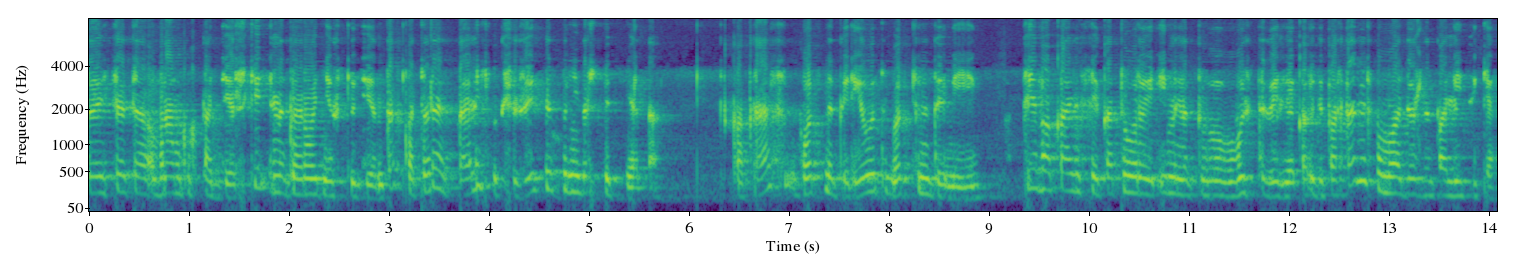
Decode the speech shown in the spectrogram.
То есть это в рамках поддержки иногородних студентов, которые остались в общежитиях университета. Как раз вот на период вот пандемии. Те вакансии, которые именно выставили Департамент по молодежной политике,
